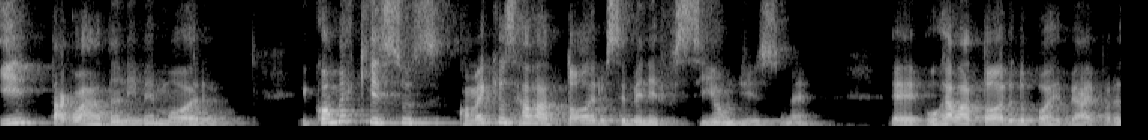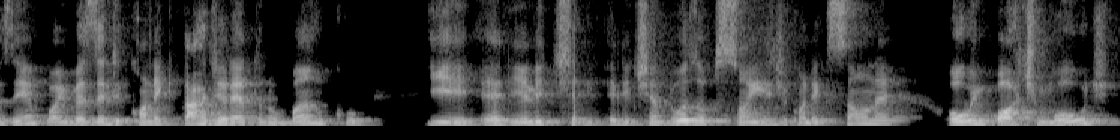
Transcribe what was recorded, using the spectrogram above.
e está guardando em memória. E como é que isso, como é que os relatórios se beneficiam disso, né? É, o relatório do Power BI, por exemplo, ao invés de conectar direto no banco, e ele, ele, tinha, ele tinha duas opções de conexão, né? Ou import mode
